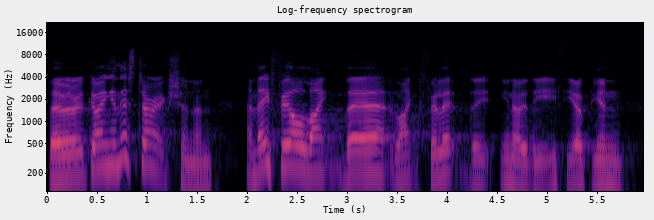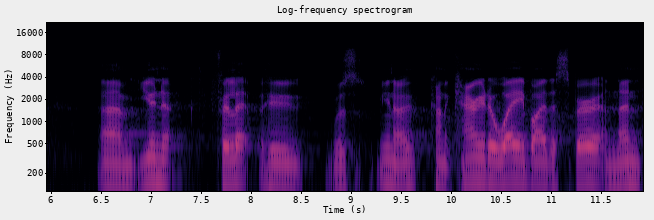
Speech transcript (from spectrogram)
they're going in this direction, and, and they feel like they're like Philip, the, you know, the Ethiopian um, eunuch Philip, who was, you know, kind of carried away by the Spirit, and then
